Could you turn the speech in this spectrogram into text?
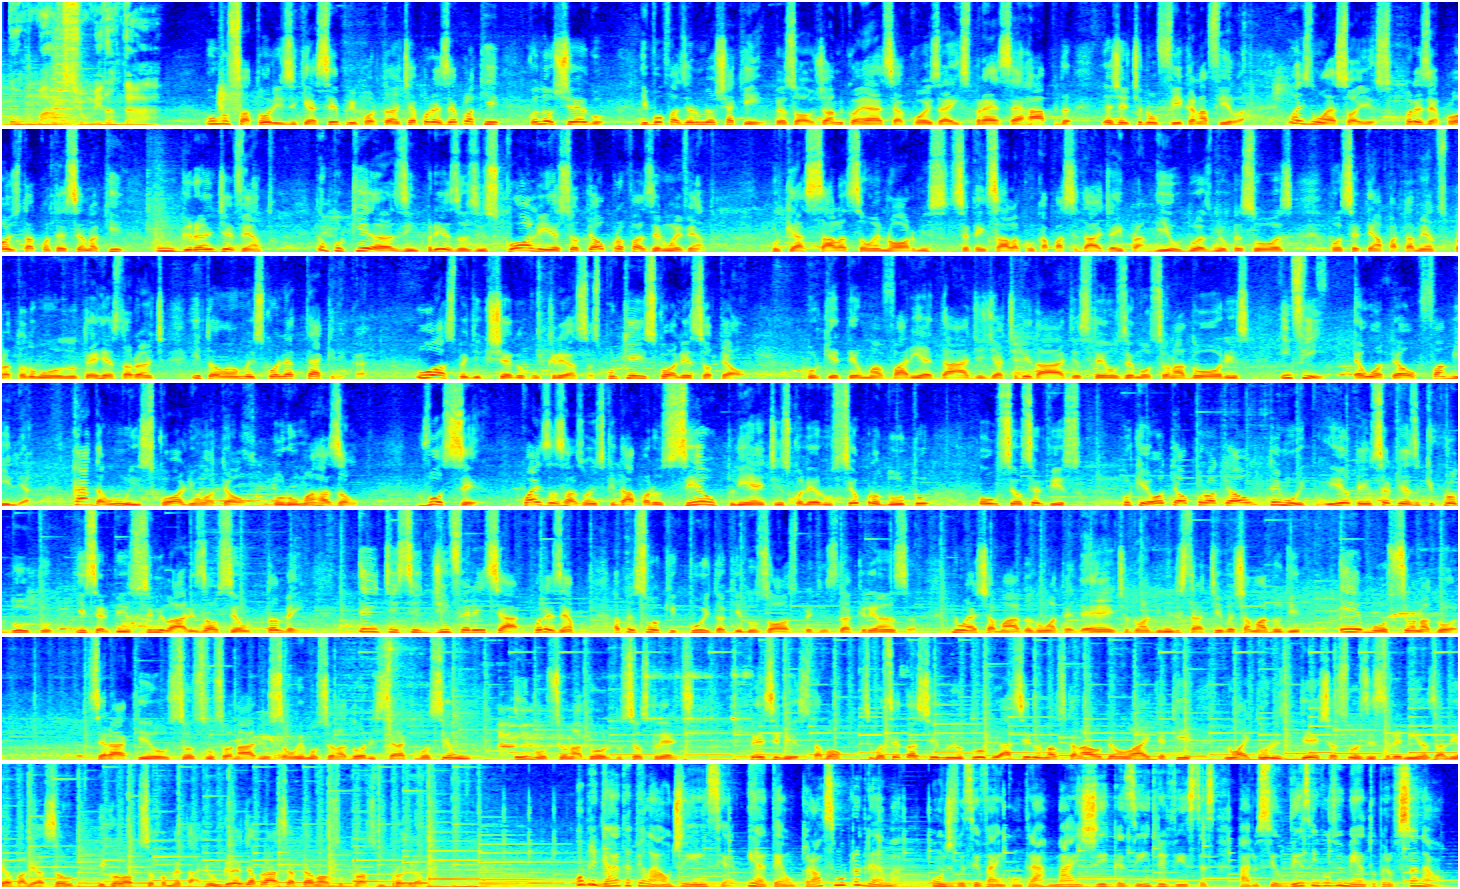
com Márcio Miranda. Um dos fatores e que é sempre importante é, por exemplo, aqui, quando eu chego e vou fazer o meu check-in. O pessoal já me conhece, a coisa é expressa, é rápida e a gente não fica na fila. Mas não é só isso. Por exemplo, hoje está acontecendo aqui um grande evento. Então, por que as empresas escolhem esse hotel para fazer um evento? Porque as salas são enormes, você tem sala com capacidade aí para mil, duas mil pessoas, você tem apartamentos para todo mundo, tem restaurante, então é uma escolha técnica. O hóspede que chega com crianças, por que escolhe esse hotel? Porque tem uma variedade de atividades, tem os emocionadores, enfim, é um hotel família. Cada um escolhe um hotel por uma razão. Você, quais as razões que dá para o seu cliente escolher o seu produto ou o seu serviço? Porque hotel por hotel tem muito e eu tenho certeza que produto e serviços similares ao seu também. Tente se diferenciar. Por exemplo, a pessoa que cuida aqui dos hóspedes, da criança, não é chamada de um atendente, de um administrativo, é chamado de emocionador. Será que os seus funcionários são emocionadores? Será que você é um emocionador dos seus clientes? Pense nisso, tá bom? Se você está assistindo no YouTube, assine o nosso canal, dê um like aqui no iTunes, deixe as suas estrelinhas ali, avaliação e coloque seu comentário. Um grande abraço e até o nosso próximo programa. Obrigada pela audiência e até o próximo programa, onde você vai encontrar mais dicas e entrevistas para o seu desenvolvimento profissional.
